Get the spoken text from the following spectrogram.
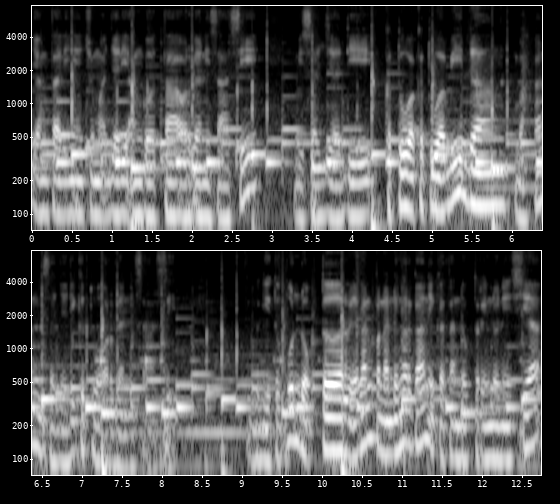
yang tadinya cuma jadi anggota organisasi bisa jadi ketua-ketua bidang bahkan bisa jadi ketua organisasi begitupun dokter ya kan? Pernah dengar kan Ikatan Dokter Indonesia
